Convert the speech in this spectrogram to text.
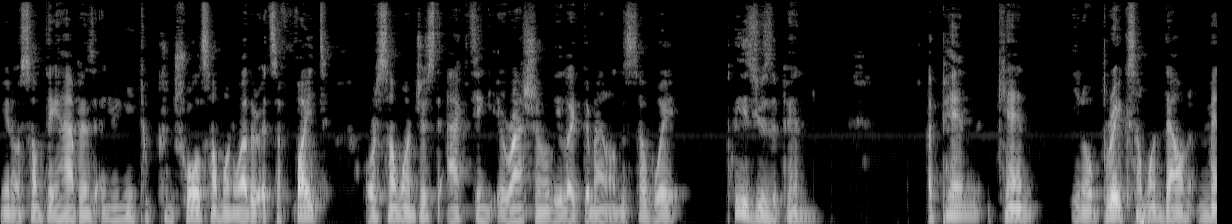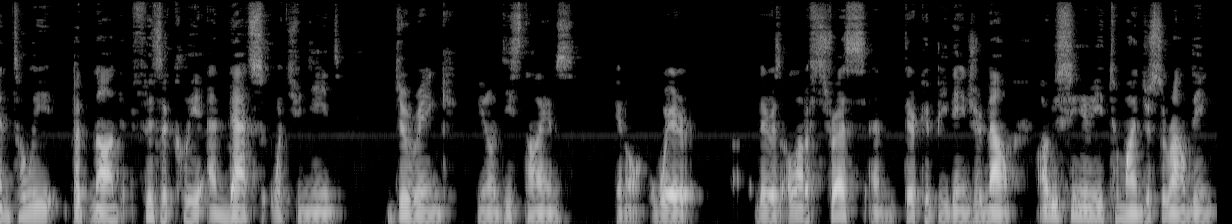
you know, something happens and you need to control someone, whether it's a fight or someone just acting irrationally like the man on the subway, please use a pin. A pin can, you know, break someone down mentally, but not physically. And that's what you need during, you know, these times, you know, where there is a lot of stress and there could be danger. Now, obviously you need to mind your surrounding,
